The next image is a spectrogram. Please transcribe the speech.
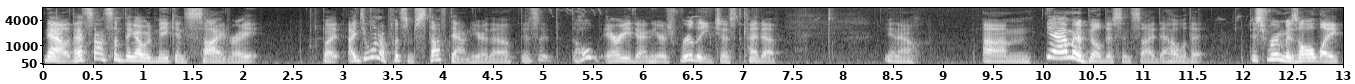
Now, that's not something I would make inside, right? But I do want to put some stuff down here, though. There's a, the whole area down here is really just kind of, you know. Um, yeah, I'm to build this inside. The hell with it. This room is all, like,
